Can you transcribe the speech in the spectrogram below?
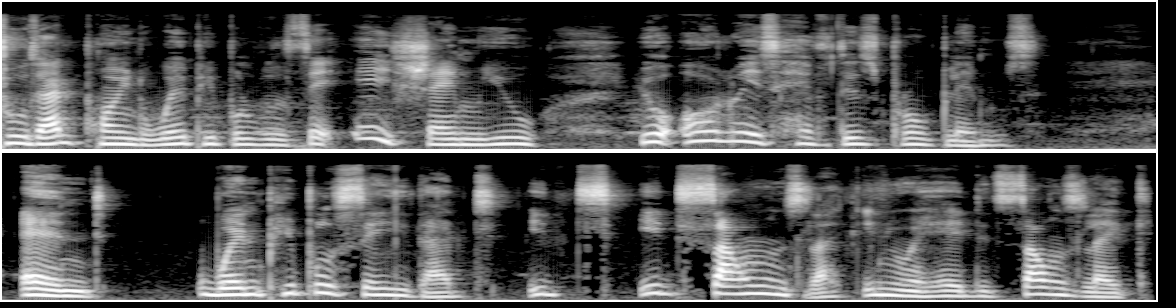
to that point where people will say hey shame you. You always have these problems. And when people say that it it sounds like in your head it sounds like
